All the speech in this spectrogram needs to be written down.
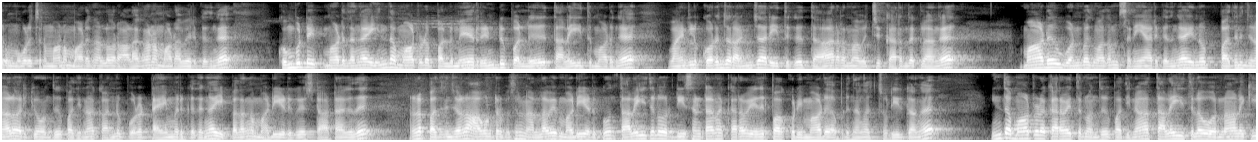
ஒரு மூலச்சனமான மாடுங்க நல்ல ஒரு அழகான மாடாகவே இருக்குதுங்க. கொம்பு டைப் மாடு தாங்க இந்த மாட்டோட பல்லுமே ரெண்டு பல்லு தலையீத்து மாடுங்க. வாங்கிட்டு குறைஞ்ச ஒரு அஞ்சாறு ஈத்துக்கு தாராளமாக வச்சு கறந்துக்கலாங்க. மாடு ஒன்பது மாதம் சனியாக இருக்குதுங்க. இன்னும் பதினஞ்சு நாள் வரைக்கும் வந்து பார்த்திங்கன்னா கண்ணு போட டைம் இருக்குதுங்க. இப்போ தாங்க மடி எடுக்கவே ஸ்டார்ட் ஆகுது. அதனால் பதினஞ்சு நாள் ஆகுன்ற பட்சத்தில் நல்லாவே மடி எடுக்கும். தலையத்தில் ஒரு டீசெண்டான கறவை எதிர்பார்க்கக்கூடிய மாடு அப்படின்னு தாங்க சொல்லியிருக்காங்க. இந்த மாட்டோட கறவைத்தன் வந்து பார்த்திங்கன்னா தலையத்தில் ஒரு நாளைக்கு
